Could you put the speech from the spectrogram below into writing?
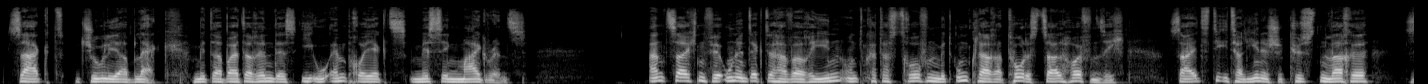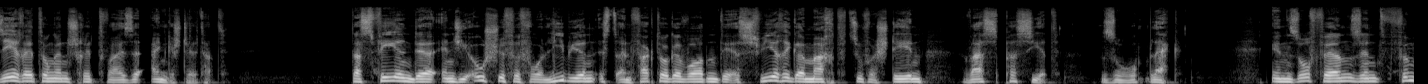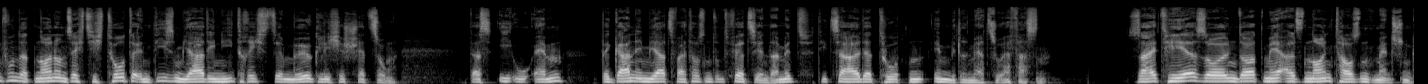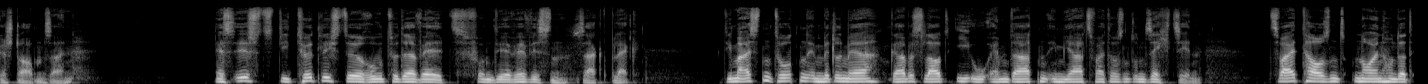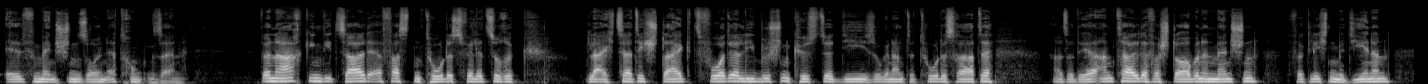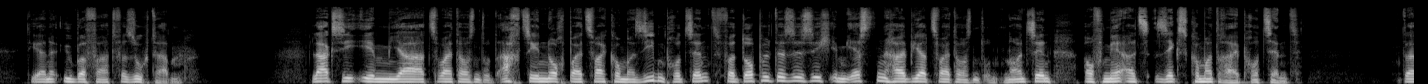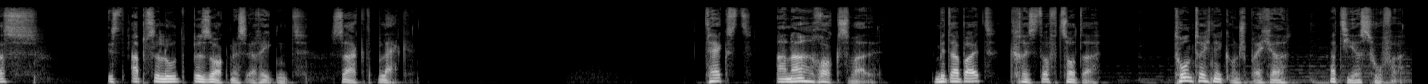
sagt Julia Black, Mitarbeiterin des IUM-Projekts Missing Migrants. Anzeichen für unentdeckte Havarien und Katastrophen mit unklarer Todeszahl häufen sich, seit die italienische Küstenwache Seerettungen schrittweise eingestellt hat. Das Fehlen der NGO-Schiffe vor Libyen ist ein Faktor geworden, der es schwieriger macht zu verstehen, was passiert, so Black. Insofern sind 569 Tote in diesem Jahr die niedrigste mögliche Schätzung. Das IUM begann im Jahr 2014 damit, die Zahl der Toten im Mittelmeer zu erfassen. Seither sollen dort mehr als 9000 Menschen gestorben sein. Es ist die tödlichste Route der Welt, von der wir wissen, sagt Black. Die meisten Toten im Mittelmeer gab es laut IUM-Daten im Jahr 2016. 2911 Menschen sollen ertrunken sein. Danach ging die Zahl der erfassten Todesfälle zurück. Gleichzeitig steigt vor der libyschen Küste die sogenannte Todesrate, also der Anteil der verstorbenen Menschen verglichen mit jenen, die eine Überfahrt versucht haben. Lag sie im Jahr 2018 noch bei 2,7 Prozent, verdoppelte sie sich im ersten Halbjahr 2019 auf mehr als 6,3 Prozent. Das ist absolut besorgniserregend, sagt Black. Text Anna Roxwall. Mitarbeit Christoph Zotter. Tontechnik und Sprecher Matthias Hofer.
